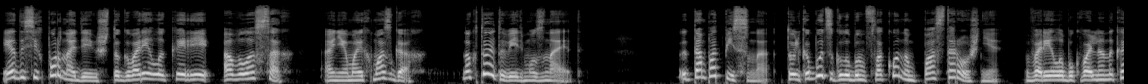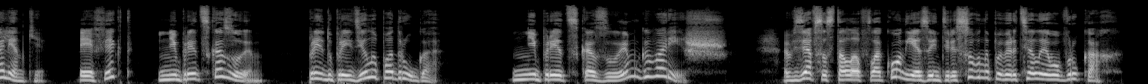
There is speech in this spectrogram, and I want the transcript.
Я до сих пор надеюсь, что говорила Кэрри о волосах, а не о моих мозгах. Но кто эту ведьму знает? Там подписано, только будь с голубым флаконом поосторожнее. Варила буквально на коленке. Эффект непредсказуем, предупредила подруга. «Непредсказуем, говоришь?» Взяв со стола флакон, я заинтересованно повертела его в руках.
